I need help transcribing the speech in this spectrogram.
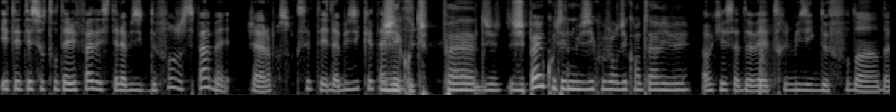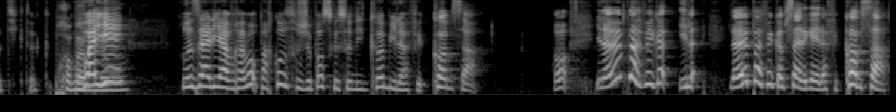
et t'étais sur ton téléphone et c'était la musique de fond, je sais pas, mais j'avais l'impression que c'était la musique que t'as. J'écoute pas du... J'ai pas écouté de musique aujourd'hui quand t'es arrivé. Ok, ça devait être une musique de fond d'un TikTok. Probablement. Vous voyez Rosalia, vraiment. Par contre, je pense que son income, il a fait comme ça. Vraiment, il a même pas fait comme... Il a... il a même pas fait comme ça, les gars, il a fait comme ça.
